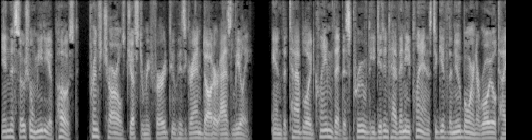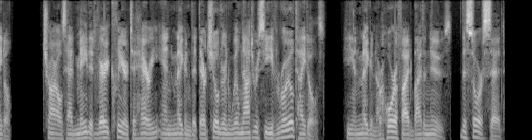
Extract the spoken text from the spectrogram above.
In the social media post, Prince Charles just referred to his granddaughter as Lili. And the tabloid claimed that this proved he didn't have any plans to give the newborn a royal title. Charles had made it very clear to Harry and Meghan that their children will not receive royal titles. He and Meghan are horrified by the news, the source said.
